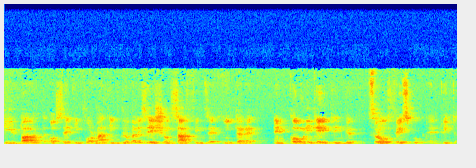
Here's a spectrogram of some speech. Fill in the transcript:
feel part of the informatic globalization, surfing the internet and communicating through Facebook and Twitter.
